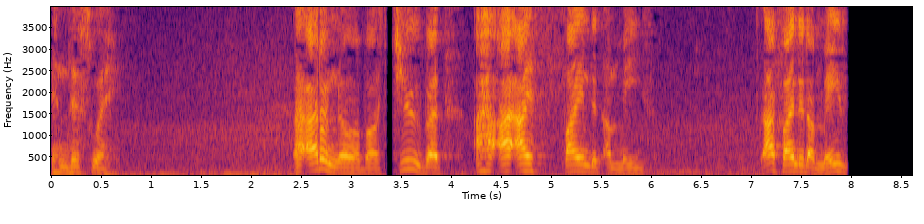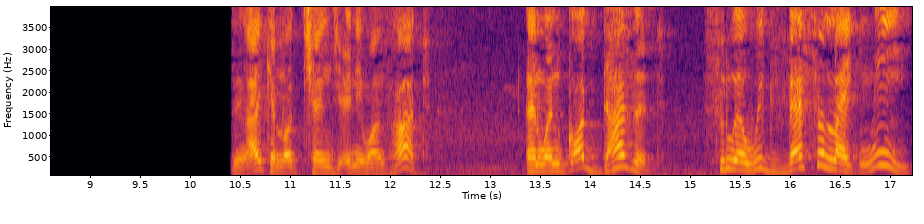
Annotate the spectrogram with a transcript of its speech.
in this way? I, don't know about you, but I, I find it amazing. I find it amazing. I cannot change anyone's heart. And when God does it through a weak vessel like me,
